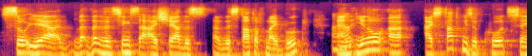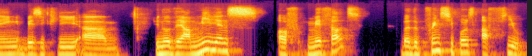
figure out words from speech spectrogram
So yeah that, that the things that i share this at the start of my book. Uh-huh. and you know uh, i start with a quote saying basically um, you know there are millions of methods but the principles are few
